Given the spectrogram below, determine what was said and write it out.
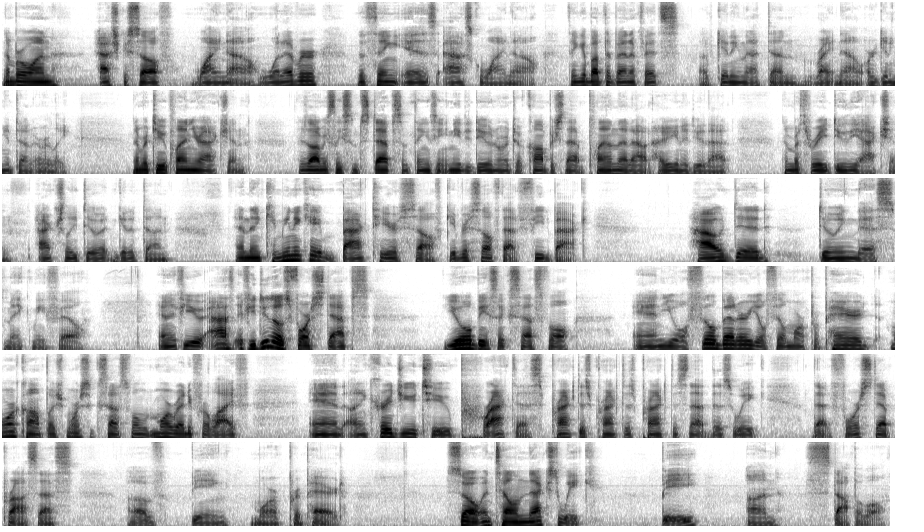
Number 1, ask yourself why now. Whatever the thing is, ask why now. Think about the benefits of getting that done right now or getting it done early. Number two, plan your action. There's obviously some steps, some things that you need to do in order to accomplish that. Plan that out. How are you going to do that? Number three, do the action. Actually do it and get it done. And then communicate back to yourself. Give yourself that feedback. How did doing this make me feel? And if you ask, if you do those four steps, you'll be successful and you will feel better. You'll feel more prepared, more accomplished, more successful, more ready for life. And I encourage you to practice, practice, practice, practice that this week, that four step process of being more prepared. So until next week, be unstoppable.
